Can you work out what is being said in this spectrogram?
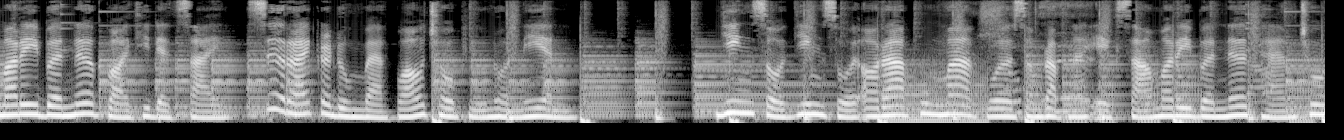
มารีเบิร์นเนอร์ปล่อยทีเด็ดใส่เสื้อไร้กระดุมแหวกเว้าโชว์ผิวนวลเนียน ยิ่งโสดยิ่งสวยออร่าพุ่งมากเวอร์สำหรับนางเอกสาวมารีเบิร์นเนอร์แถมช่วง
